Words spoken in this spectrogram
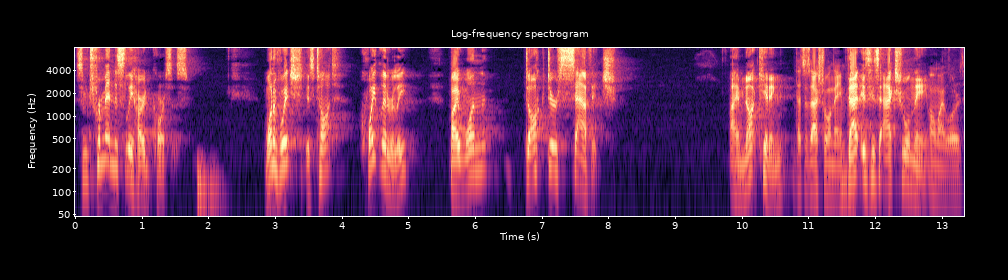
some tremendously hard courses. One of which is taught, quite literally, by one Dr. Savage. I am not kidding. That's his actual name. That is his actual name. Oh my lord.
